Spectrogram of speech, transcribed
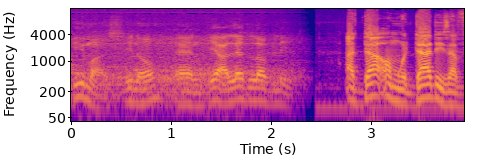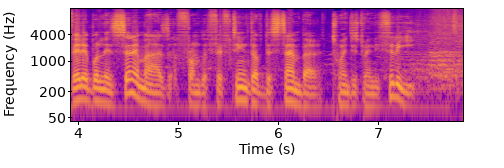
humans, you know, and yeah, let love lead. Ada Omo Daddy is available in cinemas from the 15th of December 2023.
